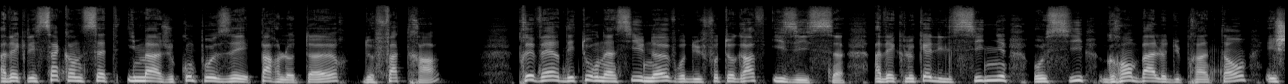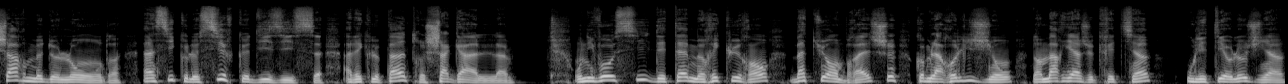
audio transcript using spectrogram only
Avec les 57 images composées par l'auteur de Fatra, Prévert détourne ainsi une œuvre du photographe Isis, avec lequel il signe aussi Grand bal du printemps et Charme de Londres, ainsi que le cirque d'Isis, avec le peintre Chagall. On y voit aussi des thèmes récurrents battus en brèche, comme la religion dans Mariage chrétien ou les théologiens,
